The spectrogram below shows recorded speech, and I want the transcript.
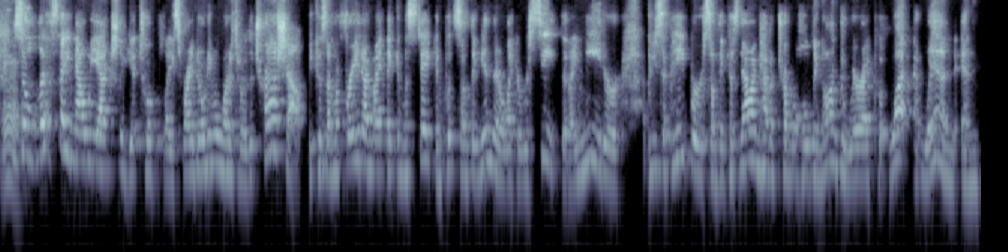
Mm. So let's say now we actually get to a place where I don't even want to throw the trash out because I'm afraid I might make a mistake and put something in there like a receipt that I need or a piece of paper or something because now I'm having trouble holding on to where I put what and when and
